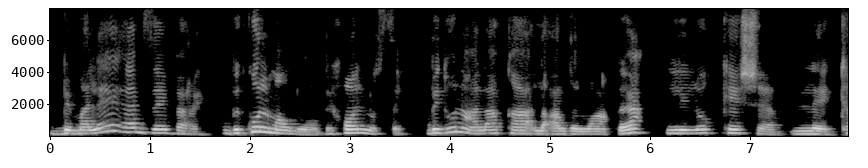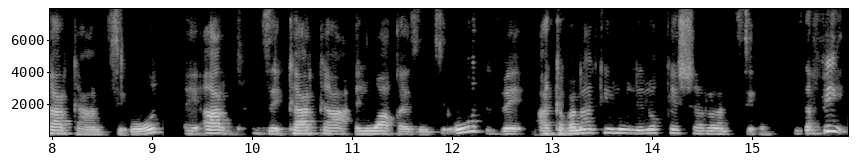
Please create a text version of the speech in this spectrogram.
במלא, אם זה בריק, בכל מודו, בכל נושא, בדון עלאקה לארדן אל-ואקע, ללא קשר לקרקע המציאות, أرض זה קרקע אל וואקע זה מציאות והכוונה כאילו اذا في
